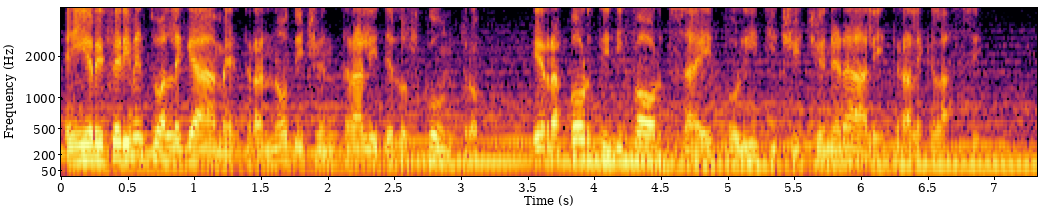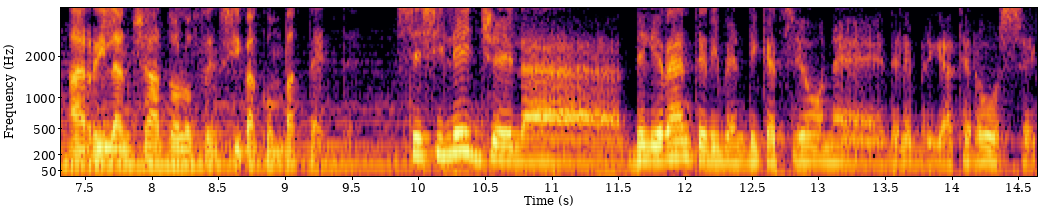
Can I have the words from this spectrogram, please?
e in riferimento al legame tra nodi centrali dello scontro e rapporti di forza e politici generali tra le classi, ha rilanciato l'offensiva combattente. Se si legge la delirante rivendicazione delle Brigate Rosse,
